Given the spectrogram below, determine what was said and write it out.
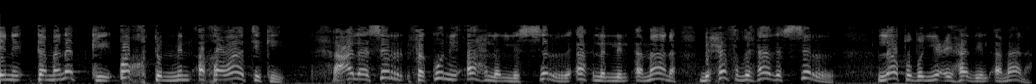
إن ائتمنتك أخت من أخواتك على سر فكوني أهلا للسر أهلا للأمانة بحفظ هذا السر. لا تضيعي هذه الأمانة.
